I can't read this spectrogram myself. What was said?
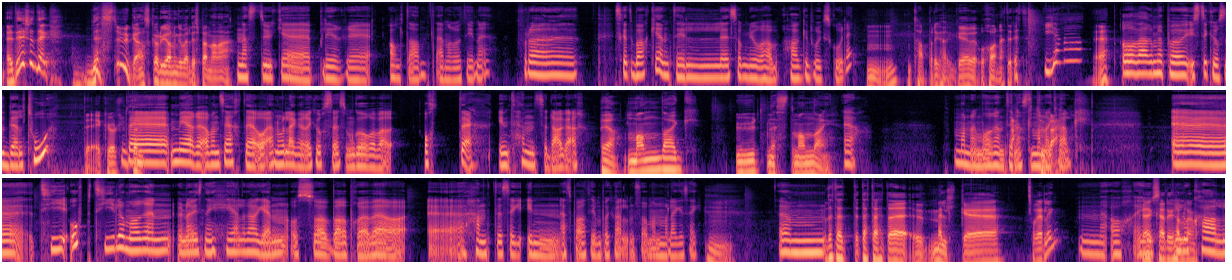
Nei, det er ikke deg. Neste uke skal du gjøre noe veldig spennende. Neste uke blir eh, alt annet enn rutine. For da skal jeg tilbake igjen til Sognjord og Hagebruksskole. Mm. Ta på deg hage- og hårnettet ditt. Ja! Ja, Og være med på Ystekurset del to. det er kult. Det er mer avanserte og enda lengre kurset som går over åtte intense dager. Ja, mandag ut neste mandag. Ja. Mandag morgen til Back neste mandag mandag back. kveld. Eh, ti, opp tidlig om morgenen, undervisning hele dagen, og så bare prøve å eh, hente seg inn et par timer på kvelden før man må legge seg. Mm. Um, Dette, dette heter melkeforedling? Med, åh, jeg Hva- hva husker de kaller det? lokal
